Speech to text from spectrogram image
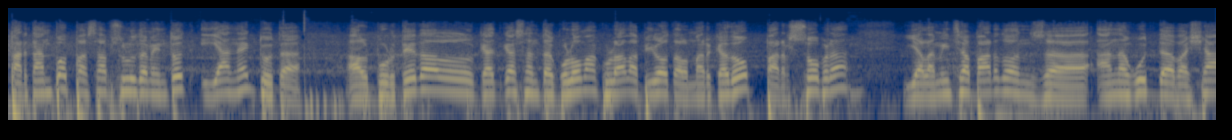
Per tant, pot passar absolutament tot. I hi ha anècdota. El porter del Catga Santa Coloma ha colat la pilota al marcador per sobre i a la mitja part doncs, eh, han hagut de baixar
